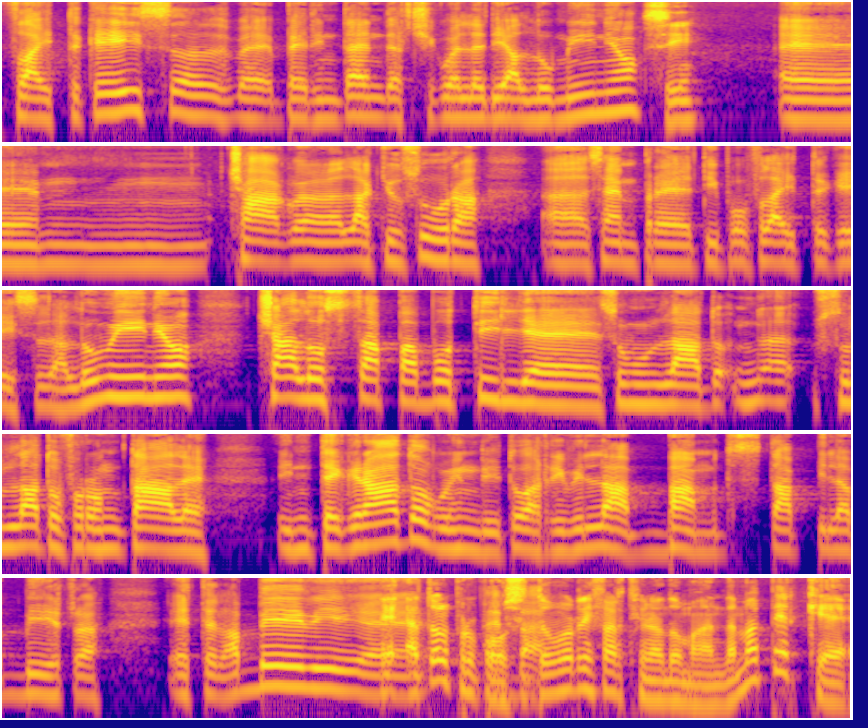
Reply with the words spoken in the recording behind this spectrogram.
flight case, eh, per intenderci quelle di alluminio. Sì. E, ehm, c'ha eh, la chiusura eh, sempre tipo flight case d'alluminio, c'ha lo stappabottiglie su lato, sul lato frontale integrato, quindi tu arrivi là, bam, stappi la birra e te la bevi. E, e a tal proposito vorrei farti una domanda, ma perché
